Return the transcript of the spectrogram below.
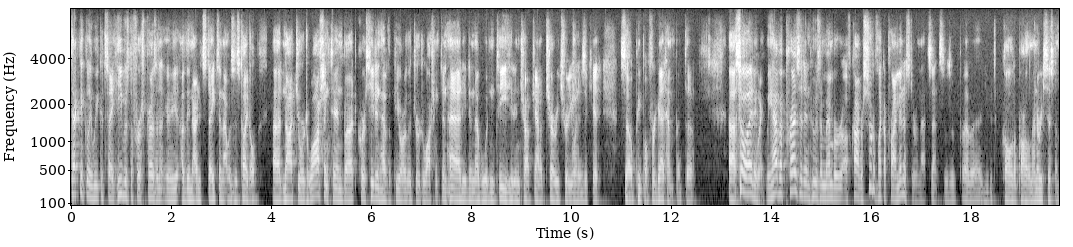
technically we could say he was the first president of the United States, and that was his title, uh, not George Washington. But of course, he didn't have the PR that George Washington had. He didn't have wooden tea. He didn't chop down a cherry tree when he was a kid, so people forget him. But uh, uh, so anyway, we have a president who's a member of Congress, sort of like a prime minister in that sense. A, uh, you could call it a parliamentary system.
